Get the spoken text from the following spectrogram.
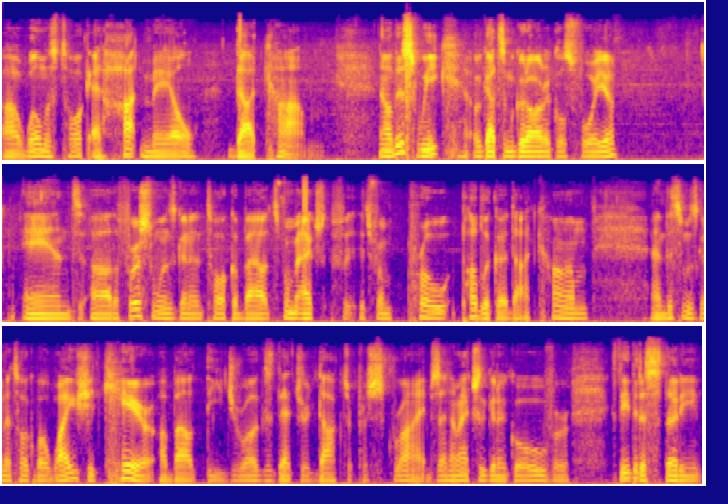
uh, wellnesstalk at hotmail.com. Now this week I've got some good articles for you and uh, the first one's going to talk about it's from actually it's from ProPublica.com, and this one's going to talk about why you should care about the drugs that your doctor prescribes. And I'm actually going to go over because they did a study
